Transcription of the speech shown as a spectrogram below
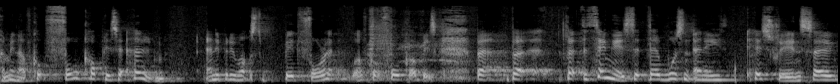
I mean, I've got four copies at home. Anybody wants to bid for it? Well, I've got four copies. But but but the thing is that there wasn't any history, and so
